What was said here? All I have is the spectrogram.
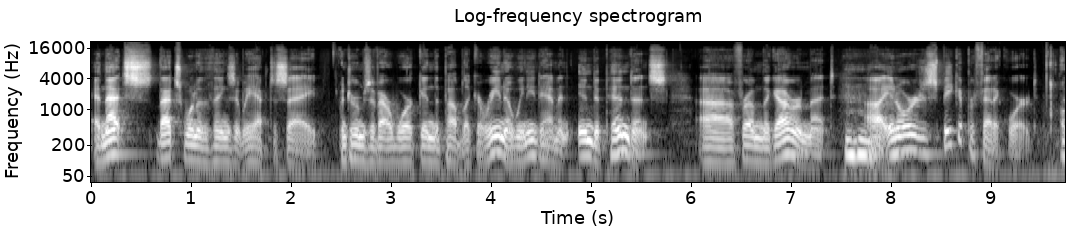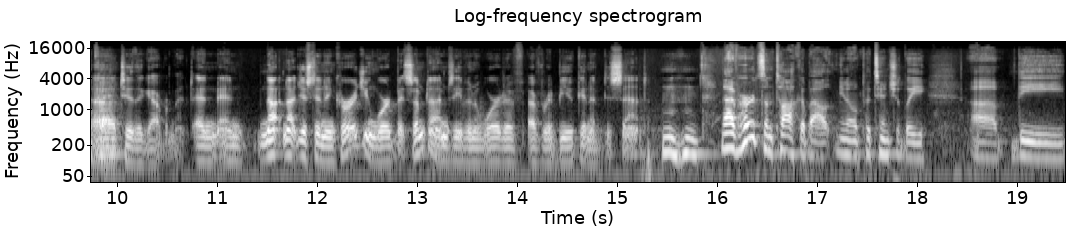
and that's that's one of the things that we have to say in terms of our work in the public arena. We need to have an independence uh, from the government uh, in order to speak a prophetic word uh, Okay. to the government, and and not not just an encouraging word, but sometimes even a word of, of rebuke and of dissent. Mm-hmm. Now I've heard some talk about you know potentially uh, the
